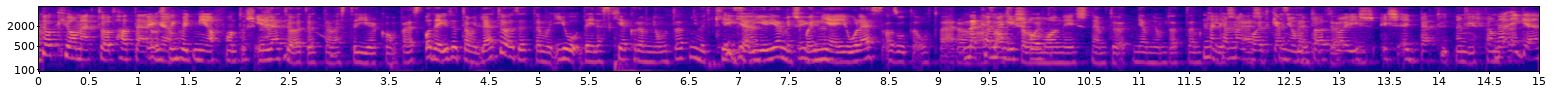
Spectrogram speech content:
Igen. Tök jól meg tudod határozni, Igen. hogy mi a fontos. Én letöltöttem ezt a Year Compass-t. Oda jutottam, hogy letöltöttem, hogy jó, de én ezt ki akarom nyomtatni, hogy kézzel Igen. írjam, és majd Igen. milyen jó lesz, azóta ott vár a, Nekem az meg is asztalomon, és nem, tölt, nem nyomtattam ki, Nekem meg volt kinyomtatva is, és egy betűt nem írtam Na bele. igen,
